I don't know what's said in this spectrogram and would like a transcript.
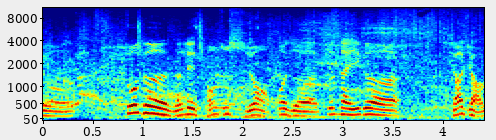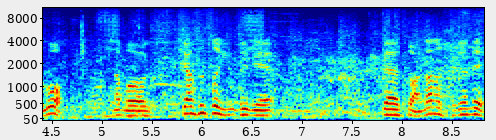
有多个人类同时使用，或者蹲在一个小角落，那么僵尸阵营这边在短暂的时间内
